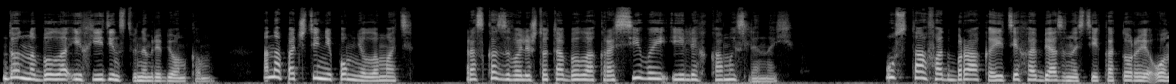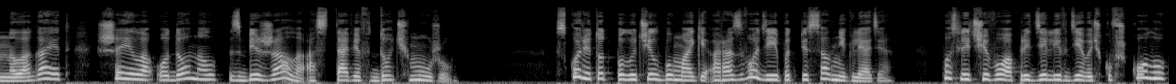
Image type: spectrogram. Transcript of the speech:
Донна была их единственным ребенком. Она почти не помнила мать. Рассказывали, что та была красивой и легкомысленной. Устав от брака и тех обязанностей, которые он налагает, Шейла О'Доннелл сбежала, оставив дочь мужу. Вскоре тот получил бумаги о разводе и подписал, не глядя. После чего, определив девочку в школу,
